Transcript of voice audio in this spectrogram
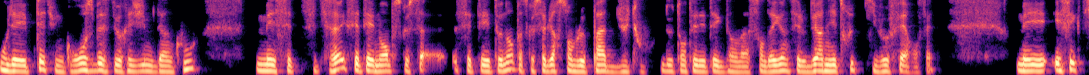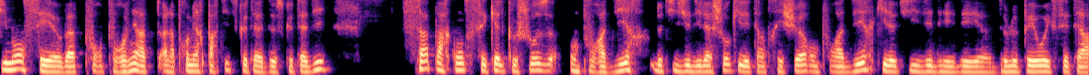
où il avait peut-être une grosse baisse de régime d'un coup. Mais c'est vrai que c'était étonnant parce que c'était étonnant parce que ça lui ressemble pas du tout de tenter des takes dans la Sandagon. C'est le dernier truc qu'il veut faire en fait. Mais effectivement, c'est euh, bah, pour pour revenir à, la première partie de ce que tu de ce que tu as dit. Ça, par contre, c'est quelque chose. On pourra dire de TJ Dillashaw qu'il est un tricheur. On pourra dire qu'il a utilisé des, des euh, de l'EPO, etc.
